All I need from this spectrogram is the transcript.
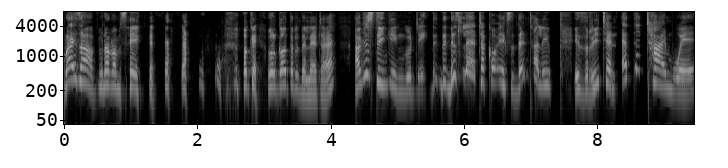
rise up you know what i'm saying okay we'll go through the letter eh? i'm just thinking this letter coincidentally is written at the time where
